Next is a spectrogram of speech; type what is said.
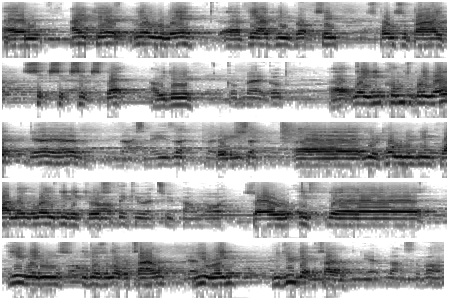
um, hi Kurt, Neil here, uh, VIP Boxing, sponsored by 666 Bet. How are you doing? Good mate, good. Uh, wading comfortably, mate? Yeah, yeah, nice and easy, very easy. Uh, your opponent didn't quite make the weight, did he, Chris? Oh, I think you were two pound more. So if uh, he wins, he doesn't get the title. Yeah. You win, you do get the title. Yep, that's the one.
